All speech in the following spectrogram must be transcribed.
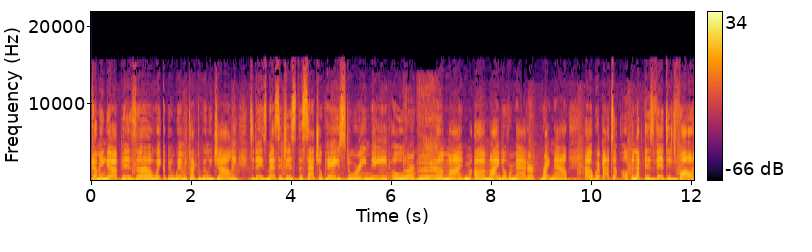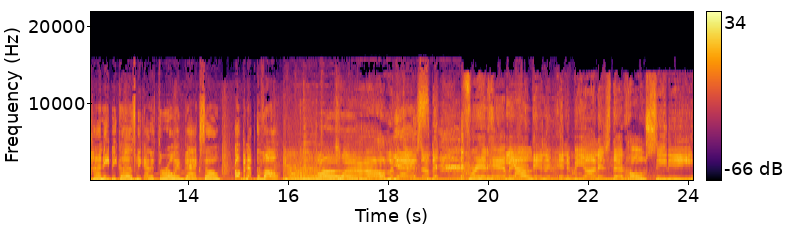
Coming up is uh, Wake Up and Win with Dr. Willie Jolly. Today's message is the Satchel Paige story, made over Oh, good. Uh, mind, uh, mind over matter right now. Uh, we're about to open up this vintage vault, honey, because we got to throw it back. So open up the vault. Wow. Let me tell you Yes. something. Fred Hammond, and, and, and to be honest, that whole CD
